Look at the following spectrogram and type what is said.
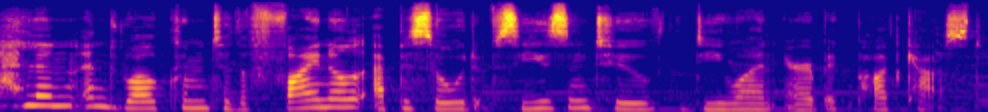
Ahlan and welcome to the final episode of season 2 of the Diwan Arabic podcast.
